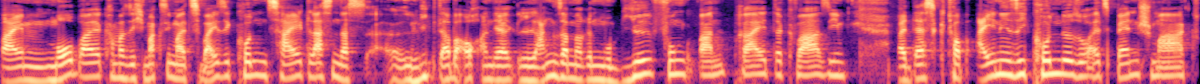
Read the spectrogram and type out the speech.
beim Mobile kann man sich maximal zwei Sekunden Zeit lassen. Das äh, liegt aber auch an der langsameren Mobilfunkbandbreite quasi. Bei Desktop eine Sekunde so als Benchmark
